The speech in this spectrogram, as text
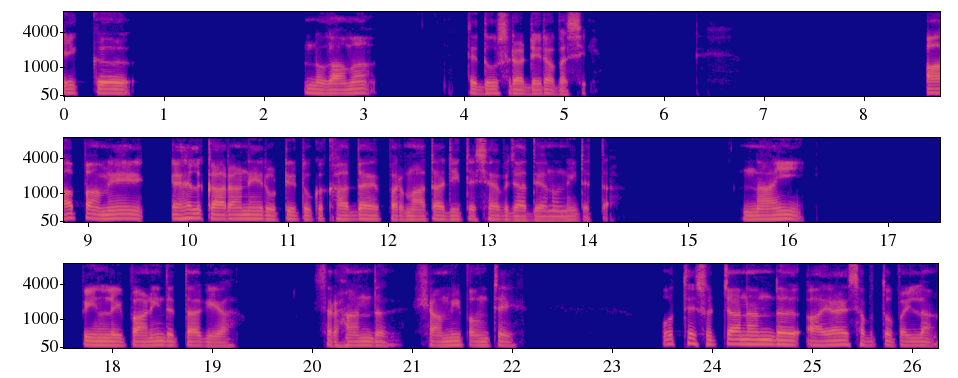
ਇੱਕ ਨੁਗਾਮਾ ਤੇ ਦੂਸਰਾ ਡੇਰਾ ਬੱਸੀ। ਆਪ ਭਾਵੇਂ ਅਹਿਲਕਾਰਾਂ ਨੇ ਰੋਟੀ ਟੁੱਕ ਖਾਦਾ ਹੈ, ਪਰ ਮਾਤਾ ਜੀ ਤੇ ਸਹਿਬਜ਼ਾਦਿਆਂ ਨੂੰ ਨਹੀਂ ਦਿੱਤਾ। ਨਾ ਹੀ ਪੀਣ ਲਈ ਪਾਣੀ ਦਿੱਤਾ ਗਿਆ। ਸਰਹੰਦ ਸ਼ਾਮੀ ਪਹੁੰਚੇ। ਉੱਥੇ ਸੁੱਚਾਨੰਦ ਆਇਆ ਹੈ ਸਭ ਤੋਂ ਪਹਿਲਾਂ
